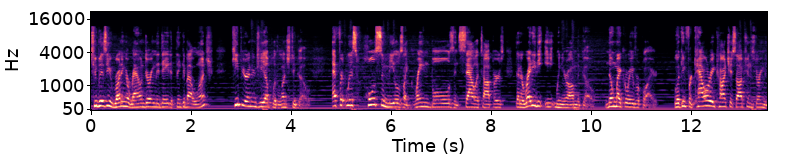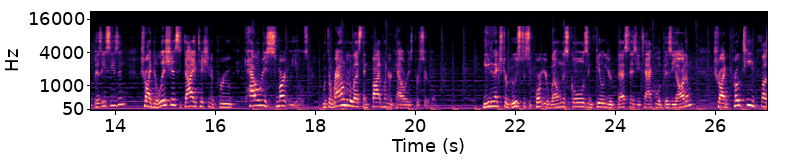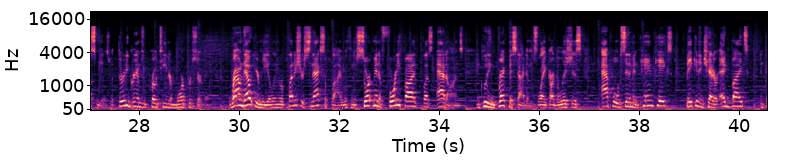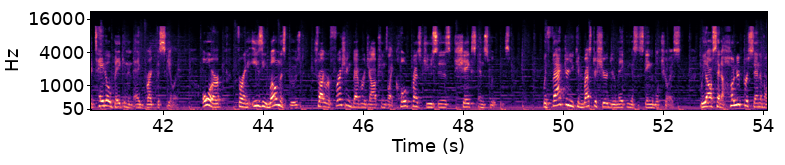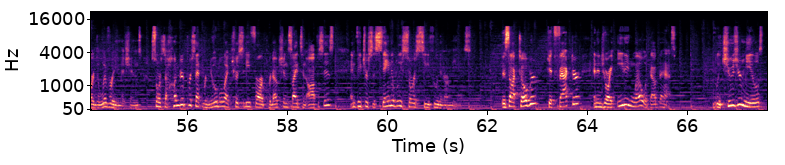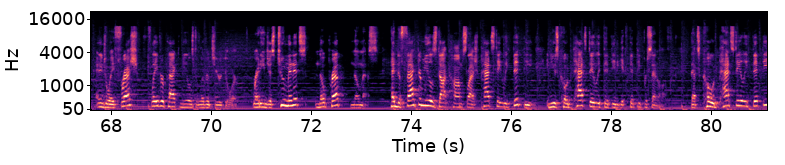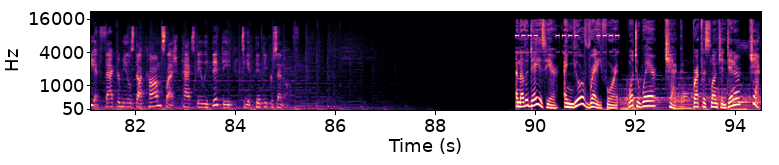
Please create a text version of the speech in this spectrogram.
Too busy running around during the day to think about lunch? Keep your energy up with Lunch to Go. Effortless, wholesome meals like grain bowls and salad toppers that are ready to eat when you're on the go. No microwave required. Looking for calorie conscious options during the busy season? Try delicious, dietitian approved, calorie smart meals with around or less than 500 calories per serving. Need an extra boost to support your wellness goals and feel your best as you tackle a busy autumn? Try Protein Plus meals with 30 grams of protein or more per serving. Round out your meal and replenish your snack supply with an assortment of 45 plus add ons, including breakfast items like our delicious apple cinnamon pancakes, bacon and cheddar egg bites, and potato, bacon, and egg breakfast skillet. Or, for an easy wellness boost, try refreshing beverage options like cold pressed juices, shakes, and smoothies. With Factor, you can rest assured you're making a sustainable choice. We offset 100% of our delivery emissions, source 100% renewable electricity for our production sites and offices, and feature sustainably sourced seafood in our meals. This October, get Factor and enjoy eating well without the hassle. Simply choose your meals and enjoy fresh, flavor-packed meals delivered to your door. Ready in just two minutes, no prep, no mess. Head to factormeals.com slash patsdaily50 and use code patsdaily50 to get 50% off. That's code PATSDAILY50 at factormeals.com slash PATSDAILY50 to get 50% off. Another day is here and you're ready for it. What to wear? Check. Breakfast, lunch, and dinner? Check.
